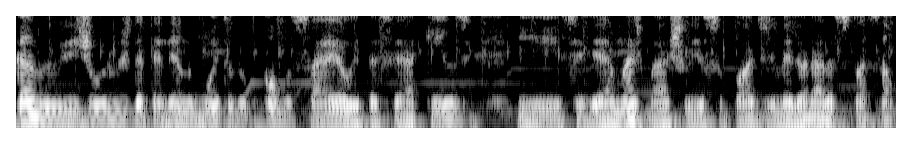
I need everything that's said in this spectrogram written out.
Câmbio e juros dependendo muito do como saia o IPCA 15 e se vier mais baixo, isso pode melhorar a situação.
